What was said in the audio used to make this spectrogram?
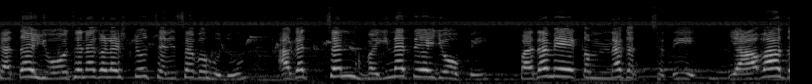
ಶತ ಯೋಜನಗಳಷ್ಟು ಚಲಿಸಬಹುದು. ಅಗಚ್ಚನ್ ವೈನತೆಯೋಪಿ ಪದಮೇಕಂ ನ ಗಚ್ಚತಿ. ಯಾವಾಗ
